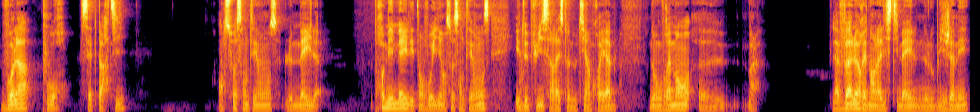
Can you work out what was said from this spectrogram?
Voilà pour cette partie. En 71, le mail, premier mail est envoyé en 71, et depuis, ça reste un outil incroyable. Donc vraiment, euh, voilà. La valeur est dans la liste email, ne l'oublie jamais.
